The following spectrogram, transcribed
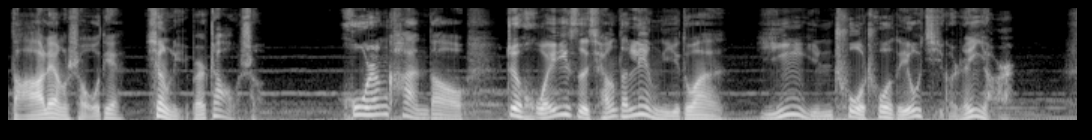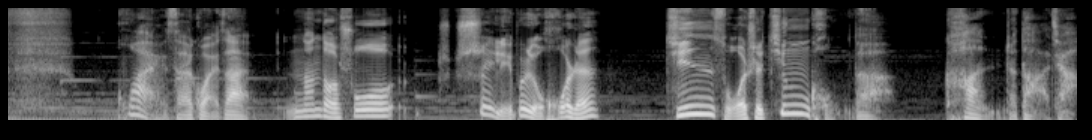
打亮手电向里边照射，忽然看到这回字墙的另一端隐隐绰绰的有几个人影儿。怪哉怪哉，难道说这里边有活人？金锁是惊恐的看着大家。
